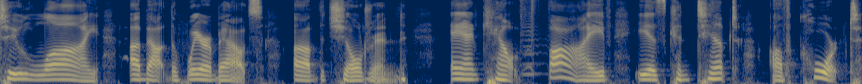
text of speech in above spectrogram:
to lie about the whereabouts of the children. And count five is contempt of court.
